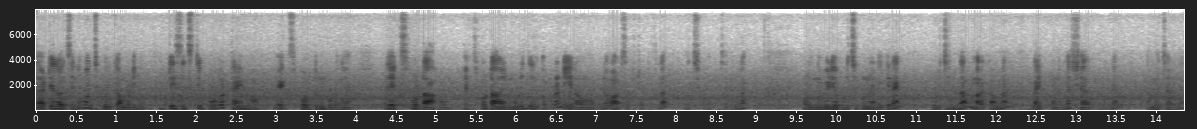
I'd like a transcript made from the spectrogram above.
தேர்ட்டியில் வச்சிங்கன்னா கொஞ்சம் குயிக்காக முடியும். ஃபிஃப்டி சிக்ஸ்டி போக டைம் ஆகும். எக்ஸ்போர்ட்டுன்னு கொடுங்க. இது எக்ஸ்போர்ட் ஆகும். எக்ஸ்போர்ட் ஆகி முடிஞ்சதுக்கப்புறம் நீங்கள் டவுன்லோட் பண்ணி வாட்ஸ்அப் ஸ்டேட்டஸில் வச்சுக்கலாம். சரிங்களா? உங்களுக்கு இந்த வீடியோ பிடிச்சிக்கணும்னு நினைக்கிறேன். பிடிச்சிருந்தா மறக்காமல் லைக் பண்ணுங்கள் ஷேர் பண்ணுங்கள் நம்ம சேனலை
